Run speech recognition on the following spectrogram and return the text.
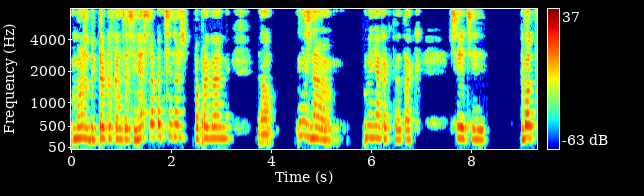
может быть, только в конце семестра подтянусь по программе. Но, не знаю, у меня как-то так все эти... Вот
